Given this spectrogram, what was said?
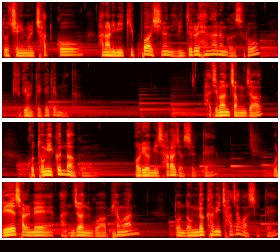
또 주님을 찾고 하나님이 기뻐하시는 일들을 행하는 것으로 귀결되게 됩니다. 하지만 정작 고통이 끝나고 어려움이 사라졌을 때 우리의 삶에 안전과 평안 또 넉넉함이 찾아왔을 때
